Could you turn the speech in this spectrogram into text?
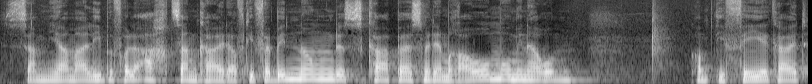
Samyama, liebevolle Achtsamkeit auf die Verbindung des Körpers mit dem Raum um ihn herum, kommt die Fähigkeit,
